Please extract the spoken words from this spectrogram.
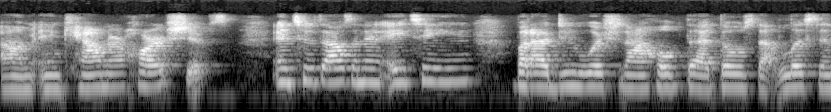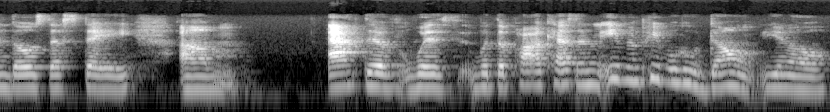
um, encounter hardships in 2018. But I do wish and I hope that those that listen, those that stay um, active with with the podcast, and even people who don't, you know,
